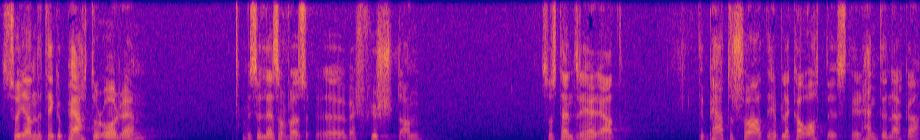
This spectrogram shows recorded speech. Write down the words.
Så igjen det tenker Peter året. Hvis vi leser fra vers 14, så stender det her at det Peter sa at det ble kaotisk. Det hendte noe.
